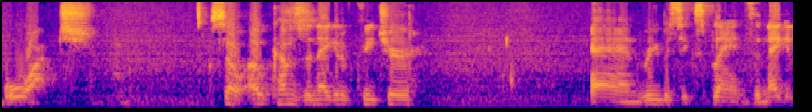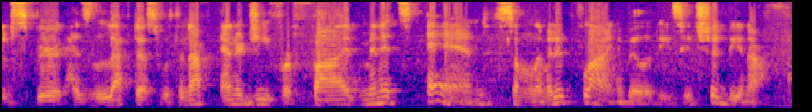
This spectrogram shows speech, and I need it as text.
Watch. So out comes the negative creature, and Rebis explains the negative spirit has left us with enough energy for five minutes and some limited flying abilities. It should be enough.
